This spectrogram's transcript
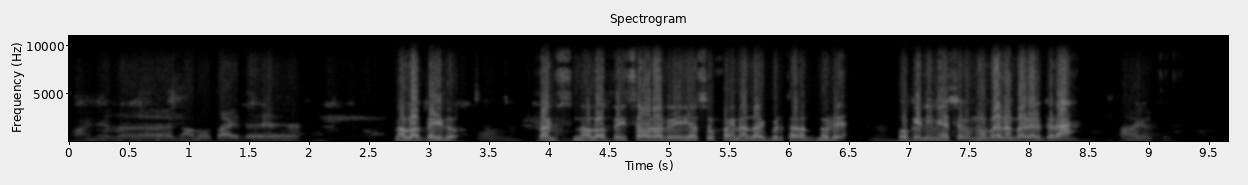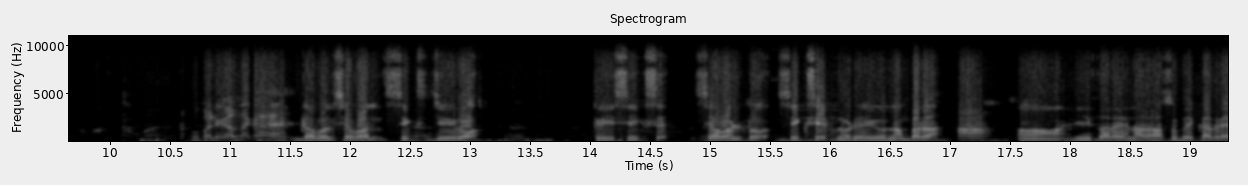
ಫೈನಲ್ ನಲವತ್ತೈದು ನಲವತ್ತೈದು. ಫ್ರೆಂಡ್ಸ್ ನಲವತ್ತೈದು ಸಾವಿರ ಆದ್ರೆ ಹೆಸರು ಫೈನಲ್ ಆಗಿ ಬಿಡ್ತಾರಂತ ನೋಡಿ. ಓಕೆ ನಿಮ್ ಹೆಸರು ಮೊಬೈಲ್ ನಂಬರ್ ಹೇಳ್ತೀರಾ? ಹಾ ಹೇಳ್ತೀನಿ. ಓಪನ್ ನಿಗಲ್ನಾಗ double seven six zero three six seven two six eight ನೋಡಿ ಇವ್ರ ನಂಬರ್ ಹಾ. ಈ ತರ ಏನಾದ್ರು ಹಸು ಬೇಕಾದ್ರೆ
